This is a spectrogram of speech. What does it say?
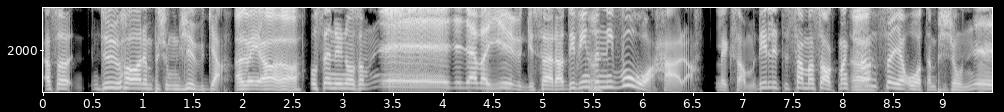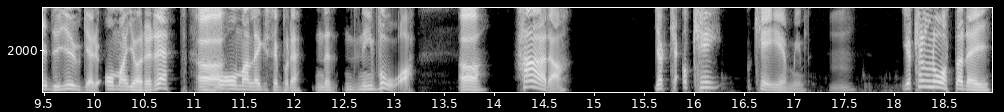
Alltså, du hör en person ljuga, Ja, ja, ja. och sen är det någon som nej, det där var ljug, så här, det finns en nivå här. Liksom. Det är lite samma sak, man kan Ja. säga åt en person nej du ljuger om man gör det rätt och om man lägger sig på rätt nivå. Här, okej, okej Emil, Mm. jag kan låta dig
